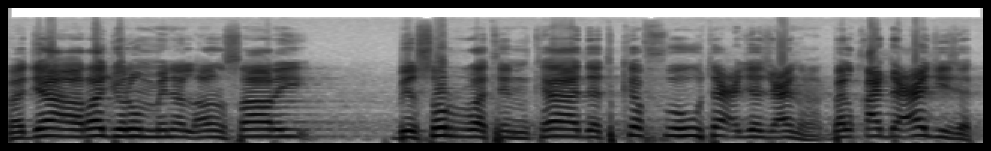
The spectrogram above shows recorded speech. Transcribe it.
فجاء رجل من الأنصار بصرة كادت كفه تعجز عنها بل قد عجزت.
